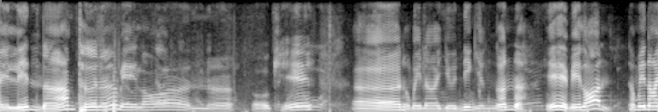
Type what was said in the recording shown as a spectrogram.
เคไปเล่นน้ำเธอนะเมลอนนะโอเค เออทำไมนายยืนนิ่งอย่างนั้นน่ะ เอ๊เมลอนทำไมนาย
